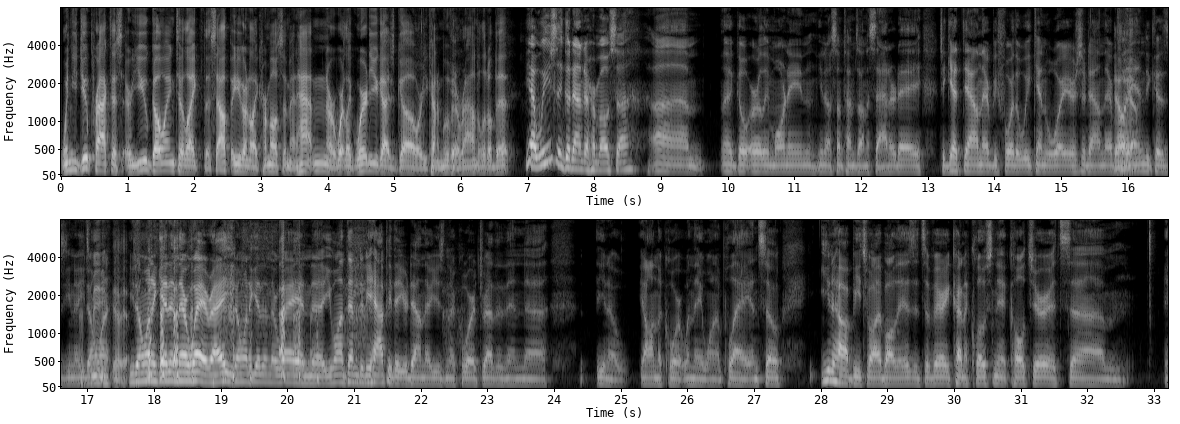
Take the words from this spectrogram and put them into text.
When you do practice, are you going to like the South? Are you going to like Hermosa, Manhattan, or where? Like where do you guys go? Or you kind of move it around a little bit? Yeah, we usually go down to Hermosa, um, uh, go early morning, you know, sometimes on a Saturday to get down there before the weekend warriors are down there Oh, yeah. playing because you know you That's don't want Yeah, yeah. you don't want to get in their way, right? You don't want to get in their way, and uh, you want them to be happy that you're down there using their courts rather than uh, you know on the court when they want to play. And so, you know how beach volleyball is. It's a very kind of close knit culture. It's um,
